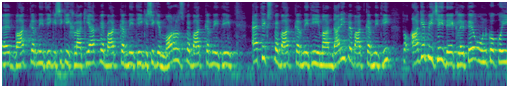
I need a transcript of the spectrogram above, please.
बात करनी थी, किसी की अखलाकियात पे बात करनी थी, किसी के मॉरल्स पे बात करनी थी एथिक्स पे बात करनी थी, ईमानदारी पे बात करनी थी तो आगे पीछे ही देख लेते, उनको कोई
